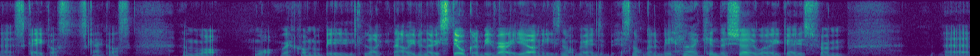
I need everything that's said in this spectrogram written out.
uh, Skagos, Skagos, and what what Rickon will be like now. Even though he's still going to be very young, he's not going to. It's not going to be like in the show where he goes from uh,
